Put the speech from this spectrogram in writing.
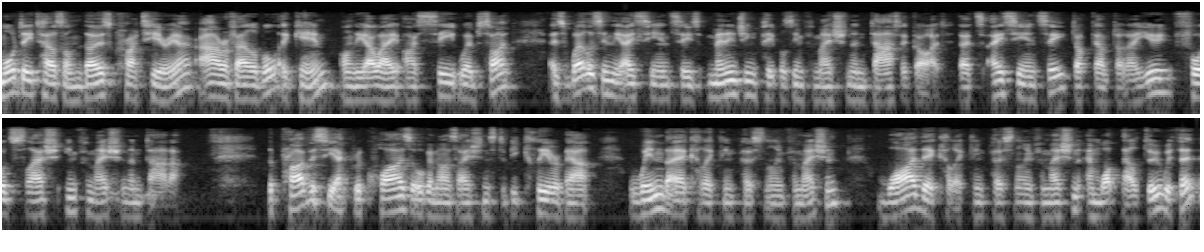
More details on those criteria are available again on the OAIC website as well as in the ACNC's Managing People's Information and Data Guide. That's acnc.gov.au forward slash information and data. The Privacy Act requires organisations to be clear about when they are collecting personal information, why they're collecting personal information and what they'll do with it,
